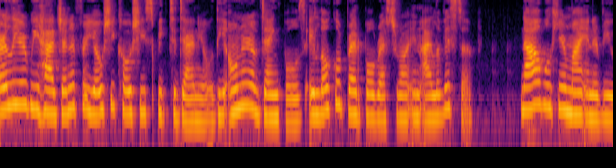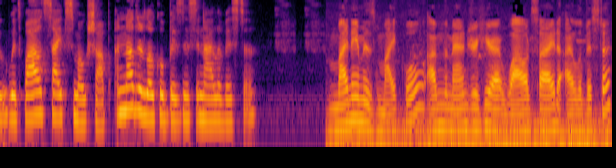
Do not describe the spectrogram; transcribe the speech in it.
Earlier, we had Jennifer Yoshikoshi speak to Daniel, the owner of Dank Bowls, a local bread bowl restaurant in Isla Vista. Now we'll hear my interview with Wildside Smoke Shop, another local business in Isla Vista. My name is Michael. I'm the manager here at Wildside Isla Vista.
